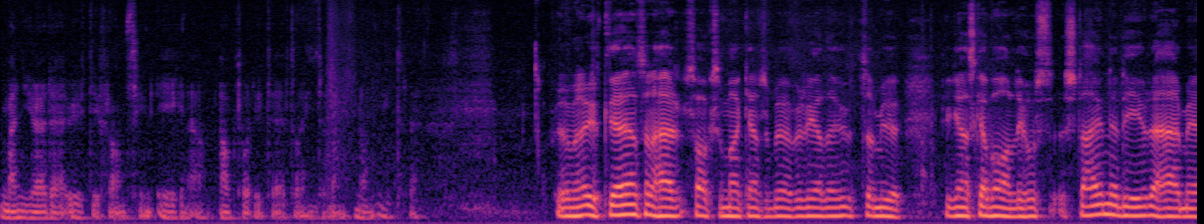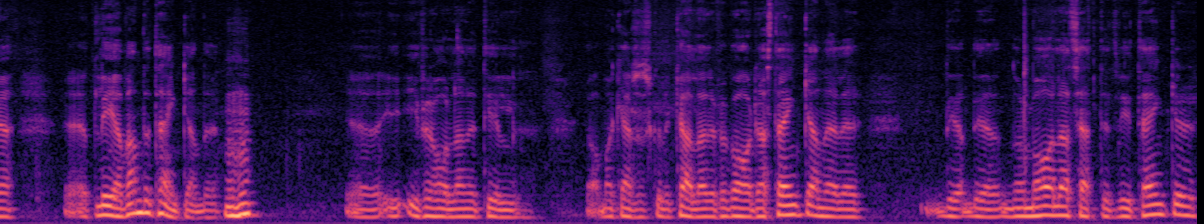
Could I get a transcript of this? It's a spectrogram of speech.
man gör det utifrån sin egen auktoritet och inte någon, någon yttre. Menar, ytterligare en sån här sak som man kanske behöver reda ut som ju är ganska vanlig hos Steiner det är ju det här med ett levande tänkande eh, i, i förhållande till, ja, man kanske skulle kalla det för vardagstänkande eller det, det normala sättet vi tänker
